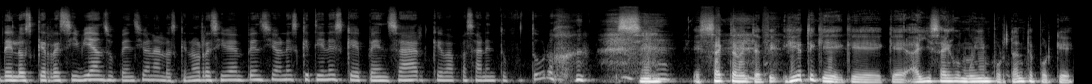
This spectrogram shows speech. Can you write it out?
de los que recibían su pensión a los que no reciben pensiones, que tienes que pensar qué va a pasar en tu futuro. Sí, exactamente. Fíjate que, que, que, ahí es algo muy importante porque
